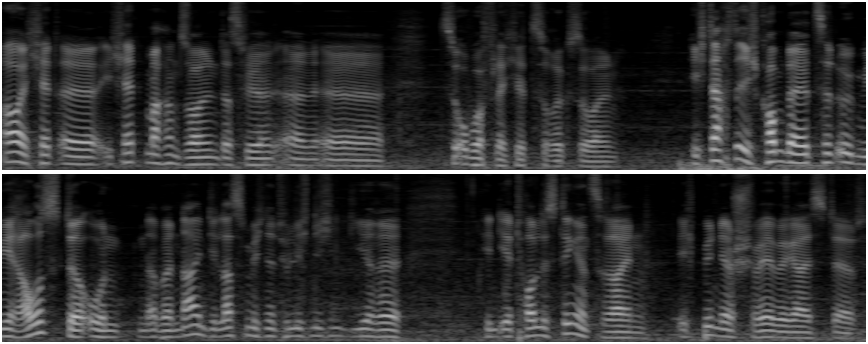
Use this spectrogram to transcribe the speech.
Oh, ich hätte äh, ich machen sollen, dass wir äh, äh, zur Oberfläche zurück sollen. Ich dachte, ich komme da jetzt irgendwie raus da unten, aber nein, die lassen mich natürlich nicht in ihre in ihr tolles Dingens rein. Ich bin ja schwer begeistert.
